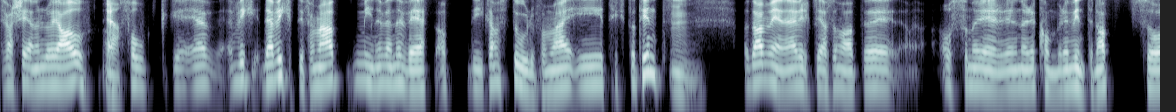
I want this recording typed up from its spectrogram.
tvers igjennom lojal. Ja. folk jeg, Det er viktig for meg at mine venner vet at de kan stole på meg i tykt og tynt. Mm. Og da mener jeg virkelig altså, at eh, også når det, gjelder, når det kommer en vinternatt, så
